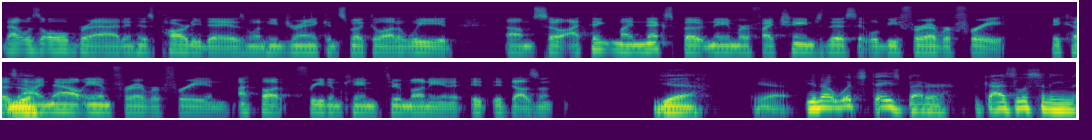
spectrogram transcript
That was old Brad in his party days when he drank and smoked a lot of weed. Um, so I think my next boat namer, if I change this, it will be Forever Free because Yeah. I now am forever free. And I thought freedom came through money, and it, it, it doesn't. Yeah. Yeah. You know, which day's better? Guys listening,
